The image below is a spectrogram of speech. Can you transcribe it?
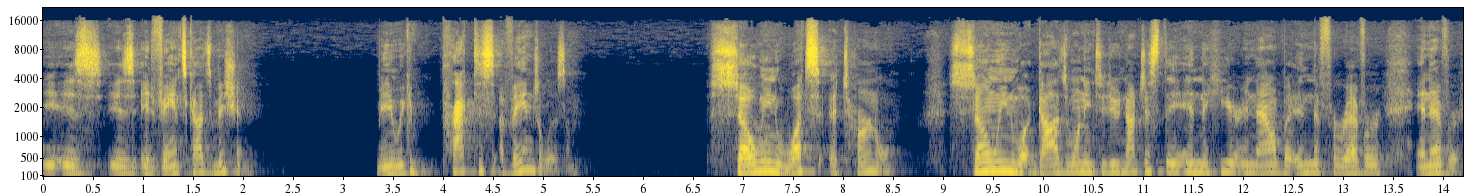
is, is advance God's mission. Meaning we can practice evangelism, sowing what's eternal sowing what God's wanting to do, not just in the here and now, but in the forever and ever.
